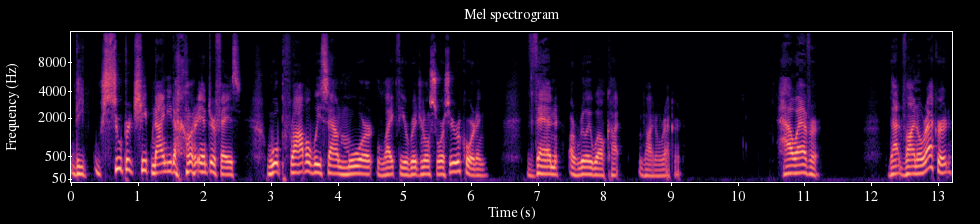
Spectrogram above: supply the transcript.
The super cheap $90 interface will probably sound more like the original source you're recording than a really well cut vinyl record. However, that vinyl record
